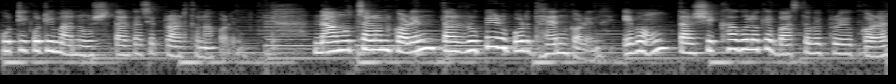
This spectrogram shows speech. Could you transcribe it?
কোটি কোটি মানুষ তার কাছে প্রার্থনা করেন। নাম উচ্চারণ করেন, তার রূপের উপর ধ্যান করেন এবং তার শিক্ষাগুলোকে বাস্তবে প্রয়োগ করার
